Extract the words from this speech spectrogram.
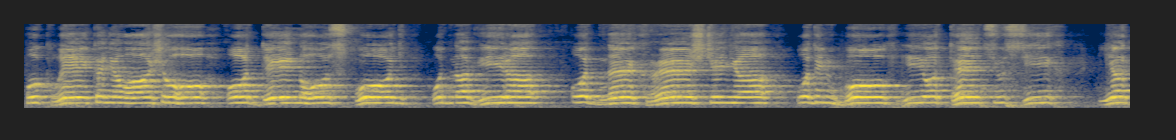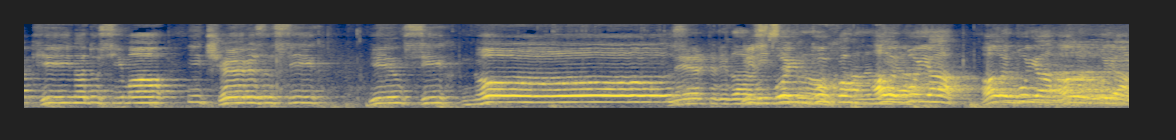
покликання вашого один Господь, одна віра, одне хрещення, один Бог і Отець усіх, який над усіма і через усіх, і всіх нас. Мир тобі, І з благовіснику. твоїм духом. Аллилуйя! Аллилуйя! Аллилуйя!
